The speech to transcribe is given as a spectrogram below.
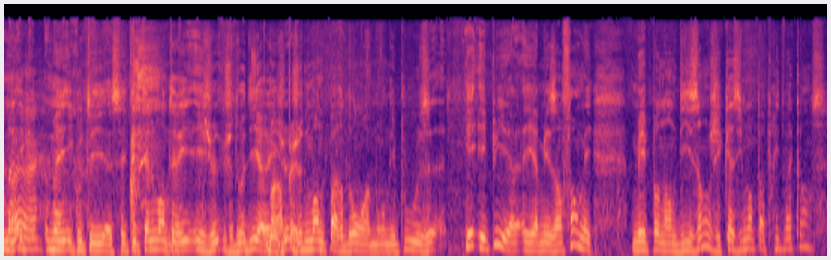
Ouais, écou- ouais. Mais écoutez, c'était tellement terrible. Et je, je dois dire, je, demande pardon à mon épouse et, et puis à, et à mes enfants, mais, mais pendant dix ans, j'ai quasiment pas pris de vacances.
